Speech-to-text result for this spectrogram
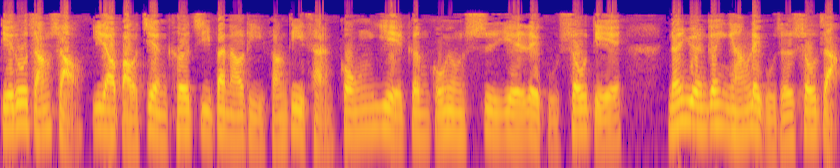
跌多涨少，医疗保健、科技、半导体、房地产、工业跟公用事业类股收跌，能源跟银行类股则收涨。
